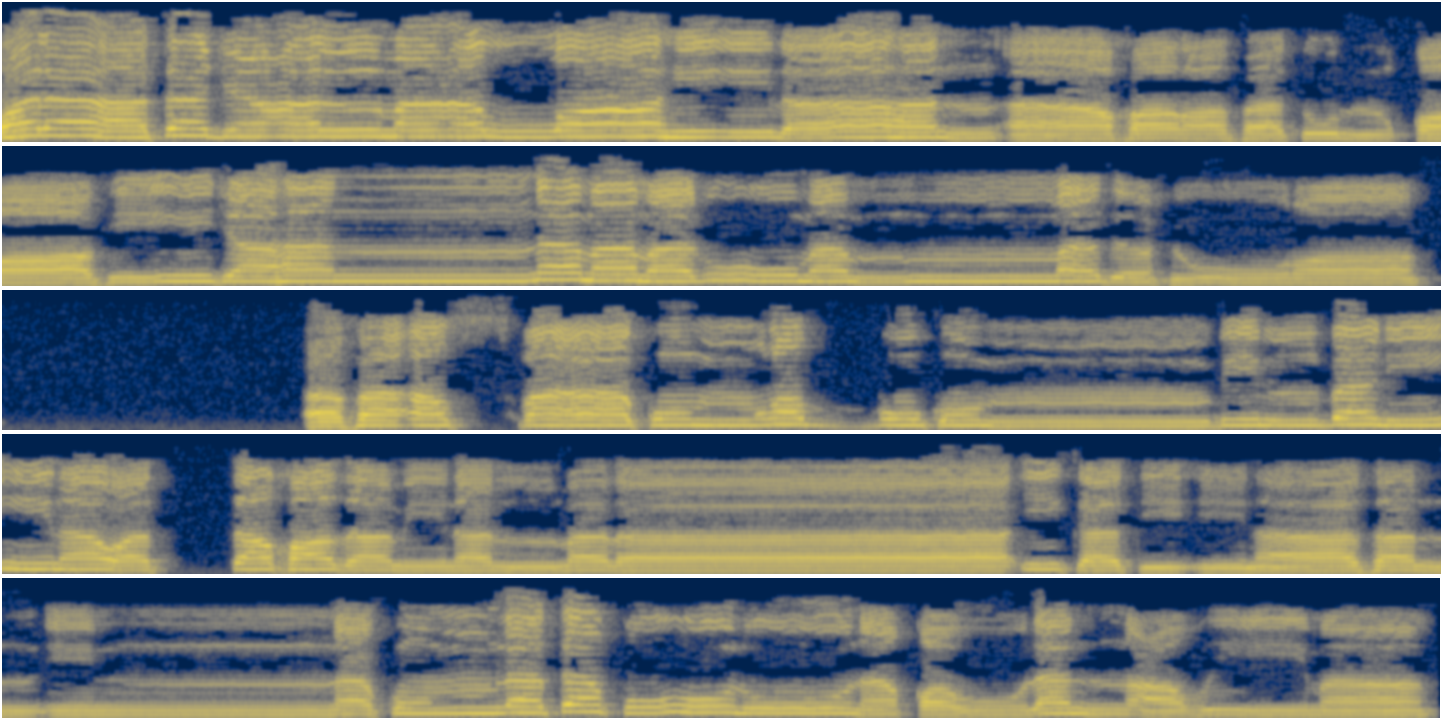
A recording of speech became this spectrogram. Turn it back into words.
ولا تجعل مع الله إلها آخر فتلقى في جهنم ملوما مدحورا أفأص أصفاكم ربكم بالبنين واتخذ من الملائكة إناثا إنكم لتقولون قولا عظيما.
